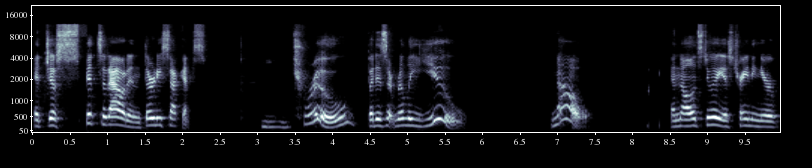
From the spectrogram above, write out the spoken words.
It just spits it out in 30 seconds. Mm-hmm. true but is it really you? No. And all it's doing is training your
